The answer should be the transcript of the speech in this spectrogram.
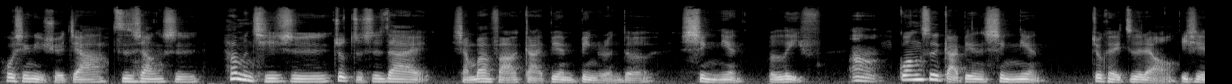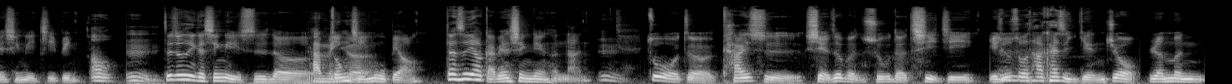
或心理学家、咨商师，他们其实就只是在想办法改变病人的信念 （belief）。嗯光是改变信念，就可以治疗一些心理疾病。哦嗯这就是一个心理师的终极目标。但是要改变信念很难。嗯。作者开始写这本书的契机，也就是说，他开始研究人们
